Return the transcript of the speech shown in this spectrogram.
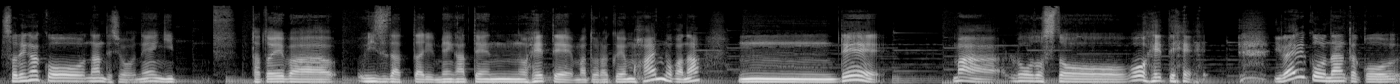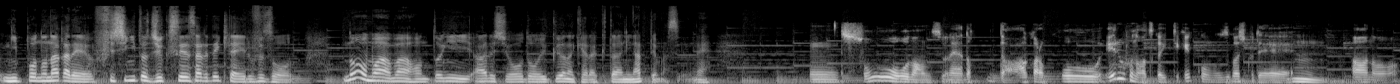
それがこうなんでしょうね例えば、ウィズだったり、メガテンを経て、まあ、ドラクエも入るのかな？うん、で、まあ、ロードストを経て、いわゆるこうなんかこう、日本の中で不思議と熟成されてきたエルフ像の、まあまあ本当にある種王道を行くようなキャラクターになってますよね。うん、そうなんですよね。だだから、こう、エルフの扱いって結構難しくて、うん。あの、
